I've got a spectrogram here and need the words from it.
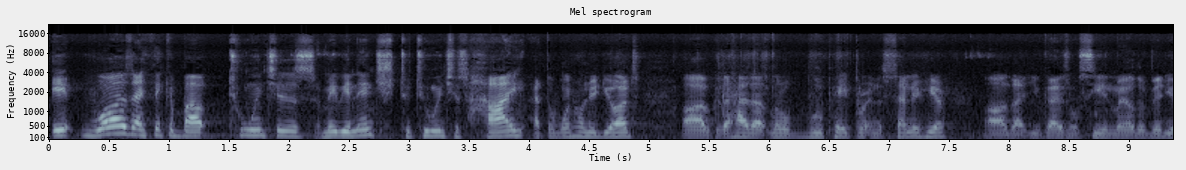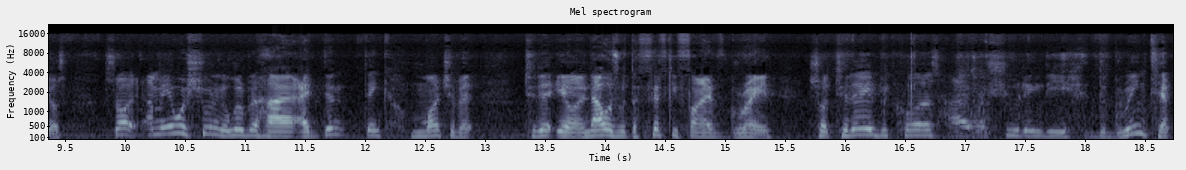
It was, I think, about two inches, maybe an inch to two inches high at the 100 yards uh, because I had that little blue paper in the center here uh, that you guys will see in my other videos. So, I mean, it was shooting a little bit high. I didn't think much of it today, you know, and that was with the 55 grain. So today, because I was shooting the, the green tip,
